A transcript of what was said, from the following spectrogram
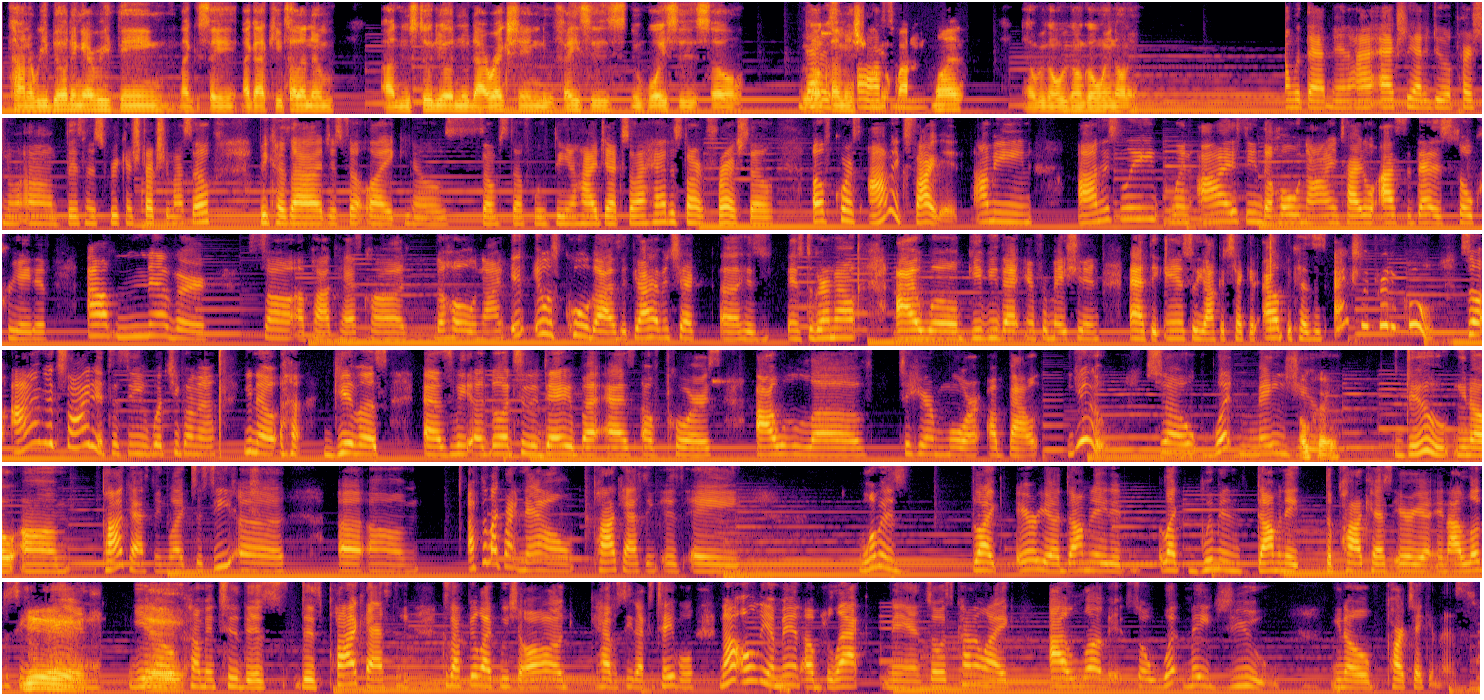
kind of rebuilding everything. Like I say, like I keep telling them, a new studio, new direction, new faces, new voices. So we're that gonna come in awesome. about one, and we're gonna we're gonna go in on it. With that, man, I actually had to do a personal um, business reconstruction myself because I just felt like you know some stuff was being hijacked, so I had to start fresh. So, of course, I'm excited. I mean, honestly, when I seen the whole nine title, I said that is so creative. I've never saw a podcast called The Whole Nine. It, it was cool, guys. If y'all haven't checked uh, his Instagram out, I will give you that information at the end so y'all can check it out because it's actually pretty cool. So I'm excited to see what you're gonna, you know, give us as we uh, go into the day. But as of course, I will love to hear more about you. So, what made you okay. do, you know, um, podcasting? Like to see a, a um, I feel like right now podcasting is a woman's like area dominated. Like women dominate the podcast area, and I love to see yeah. men, you yeah. know, come into this this podcasting because I feel like we should all have a seat at the table. Not only a man, a black man. So it's kind of like I love it. So what made you, you know, partake in this?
